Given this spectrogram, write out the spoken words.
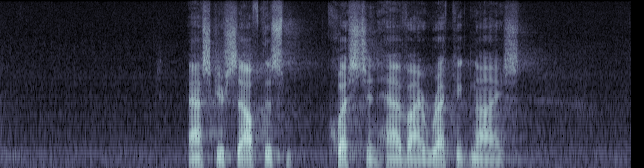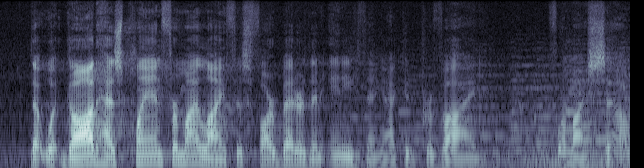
Ask yourself this question Have I recognized that what God has planned for my life is far better than anything I could provide for myself?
